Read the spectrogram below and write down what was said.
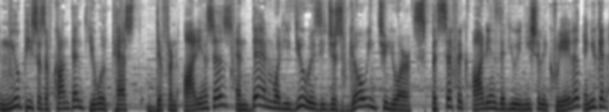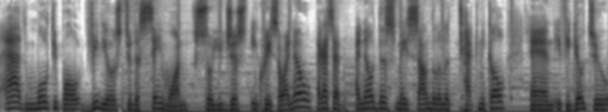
new pieces of content, you will test different audiences. And then what you do is you just go into your specific audience that you initially created and you can add multiple videos to the same one. So you just increase. So I know, like I said, I know this may sound a little technical. And if you go to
